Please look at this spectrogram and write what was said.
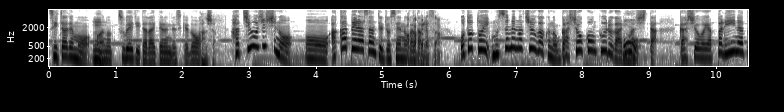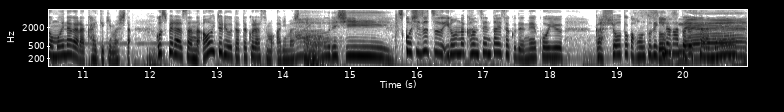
ツイッターでも、うん。あのつぶやいていただいてるんですけど八王子市のおアカペラさんという女性の方アカペラさん。一昨日娘の中学の合唱コンクールがありました。合唱はやっぱりいいなと思いながら帰ってきました、ゴスペラーズさんの青い鳥を歌ったクラスもありました嬉しい。少しずついろんな感染対策でねこういう合唱とか本当できなかったですからね。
